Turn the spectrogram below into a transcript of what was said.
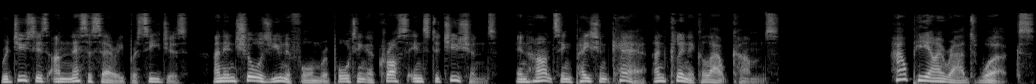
reduces unnecessary procedures, and ensures uniform reporting across institutions, enhancing patient care and clinical outcomes. How PI-RADS works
